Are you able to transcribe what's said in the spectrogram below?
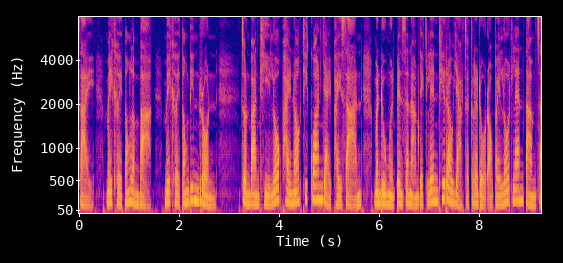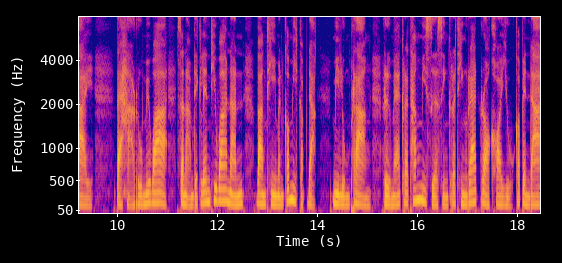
ใส่ ไม่เคยต้องลำบาก ไม่เคยต้องดิ้นรนจนบางทีโลกภายนอกที่กว้างใหญ่ไพศาลมันดูเหมือนเป็นสนามเด็กเล่นที่เราอยากจะกระโดดออกไปโลดแล่นตามใจ แต่หารู้ไม่ว่าสนามเด็กเล่นที่ว่านั้น บางทีมันก็มีกับดัก มีหลุมพราง หรือแม้กระทั่งมีเสือสิงกระทิงแรดรอคอยอยู่ก็เป็นได้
